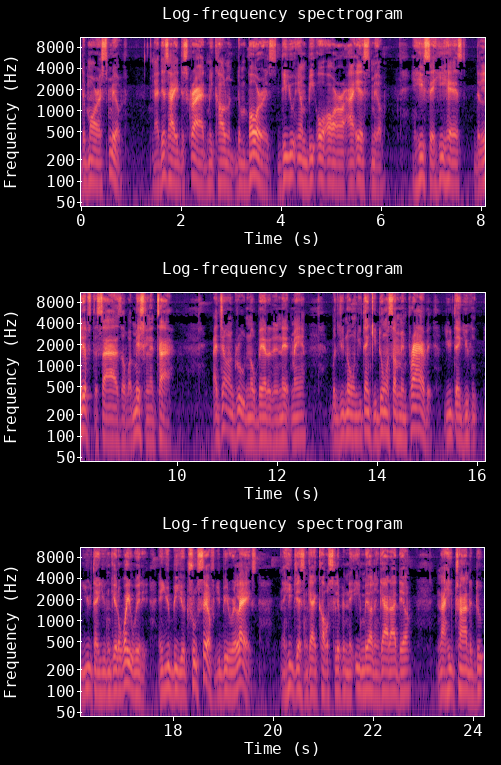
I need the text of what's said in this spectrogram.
DeMaurice Smith. Now, this is how he described me, calling him Dumboris, D-U-M-B-O-R-I-S Smith. And he said he has the lips the size of a Michelin tie. Now, Jon Gruden know better than that, man. But you know, when you think you're doing something in private, you think you can you think you can get away with it, and you be your true self. You be relaxed. And he just got caught slipping the email and got out there. Now he trying to do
